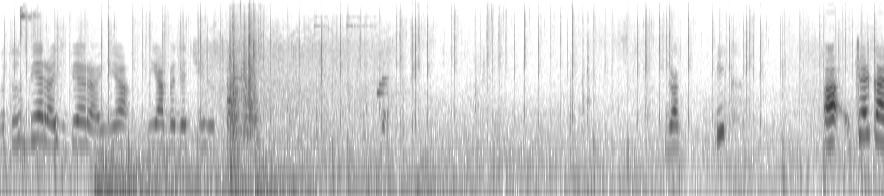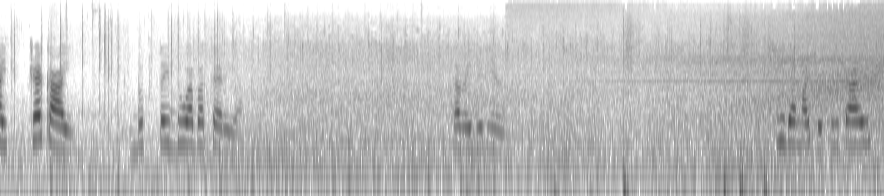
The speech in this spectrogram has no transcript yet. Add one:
No to zbieraj, zbieraj. Ja, ja będę ci zostawiał. Black Pig? A, czekaj, czekaj. Bo tutaj była bateria. Dawaj, biegniemy. Idę macie tutaj. Idę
